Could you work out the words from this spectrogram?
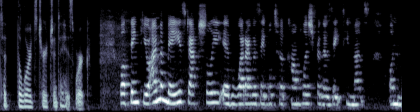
to the Lord's church and to his work. Well, thank you. I'm amazed actually at what I was able to accomplish for those 18 months on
